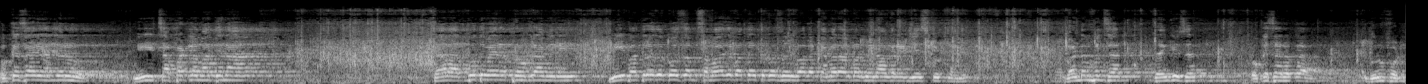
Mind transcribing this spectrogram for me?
ఒక్కసారి అందరూ మీ చప్పట్ల మధ్యన చాలా అద్భుతమైన ప్రోగ్రామ్ ఇది. మీ భద్రత కోసం సమాజ భద్రత కోసం ఇవాళ కెమెరాలు మనం ఇనాగరేట్ చేసుకుంటున్నాను wonderful sir thank you sir ఒకసారి ఒక గ్రూప్ ఫోటో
